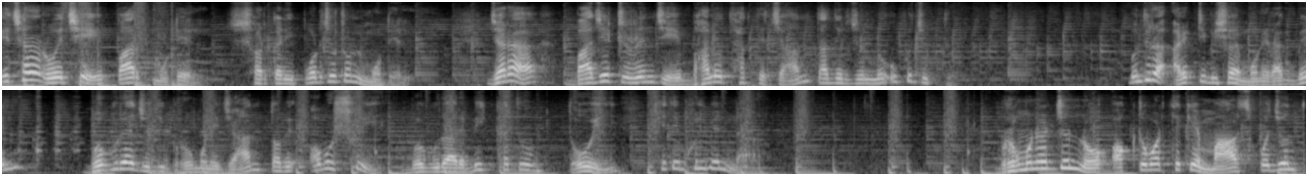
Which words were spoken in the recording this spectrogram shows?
এছাড়া রয়েছে পার্ক মোটেল, সরকারি পর্যটন মোটেল। যারা বাজেট রেঞ্জে ভালো থাকতে চান, তাদের জন্য উপযুক্ত। বন্ধুরা, আরেকটি বিষয় মনে রাখবেন। বগুড়ায় যদি ভ্রমণে যান, তবে অবশ্যই বগুড়ার বিখ্যাত দই খেতে ভুলবেন না। ভ্রমণের জন্য অক্টোবর থেকে মার্চ পর্যন্ত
